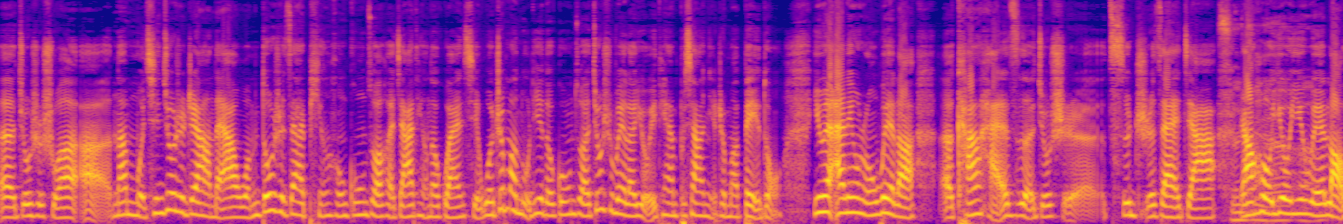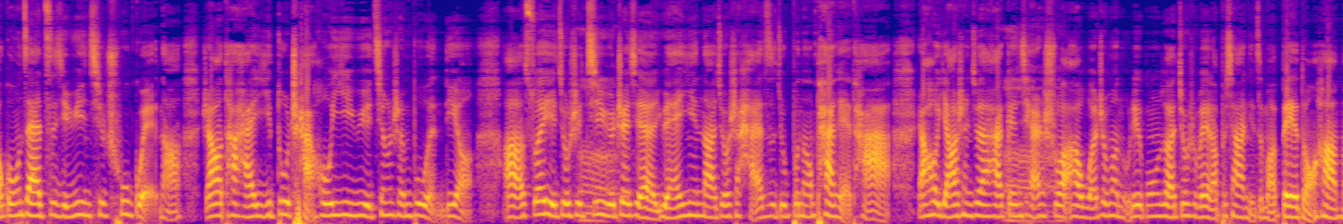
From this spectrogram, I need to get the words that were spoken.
呃，就是说啊，那母亲就是这样的呀，我们都是在平衡工作和家庭的关系。我这么努力的工作，就是为了有一天不像你这么被动。因为安陵容为了呃看孩子，就是辞职在家，然后又因为老公在自己孕期出轨呢，然后她还一度产后抑郁，精神不稳定。啊，所以就是基于这些原因呢，就是孩子就不能判给他。然后姚晨就在他跟前说啊，我这么努力工作，就是为了不像你这么被动哈。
